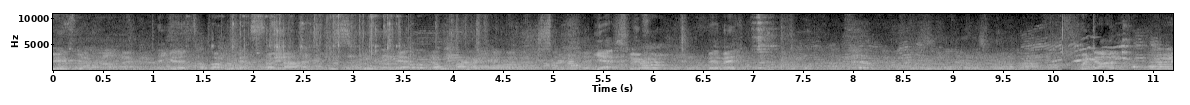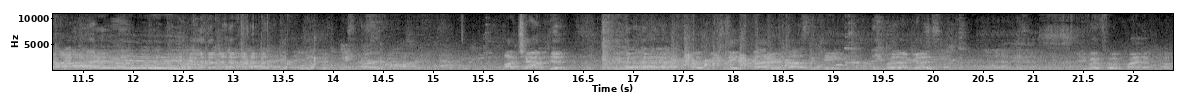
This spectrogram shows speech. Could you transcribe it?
out. Beautiful. Then you're gonna top up with a bit of soda. Yeah. Yeah, spoonful. Bit of mint. We're done. Our champion. whose team's better? That's the key. Well done, guys. You went for a pineapple.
